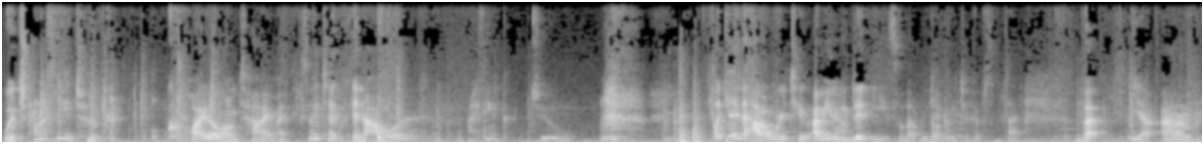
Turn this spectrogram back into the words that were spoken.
which honestly it took quite a long time. I think so it took like an hour. I think two. like an hour or two. I mean, Yeah. we did eat, so that probably took up some time. But yeah, um,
